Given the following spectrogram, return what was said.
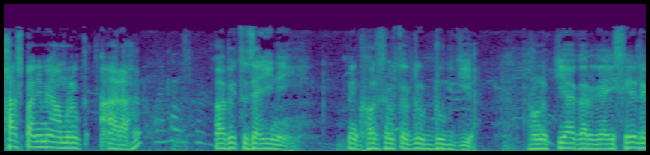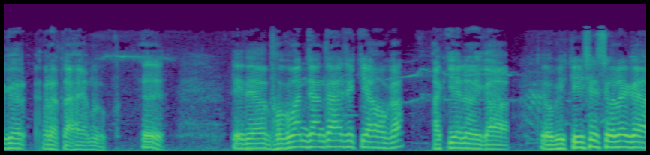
फ़र्स्ट पानी में हम लोग आ रहा अभी तो जाइए नहीं। मैं घर से तो डूब गया। तो हम लोग क्या कर गए, इसे लेकर रहता है हम लोग। तो भगवान जानता है जो क्या होगा और क्या नहीं होगा। तो अभी कैसे चलेगा?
